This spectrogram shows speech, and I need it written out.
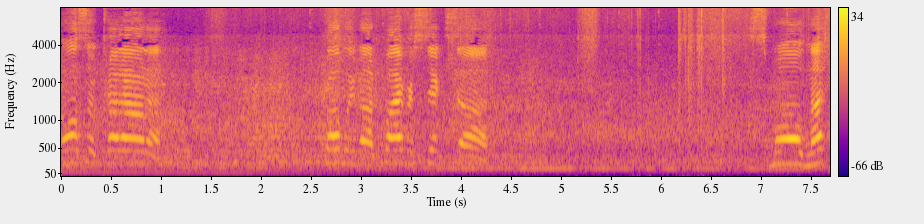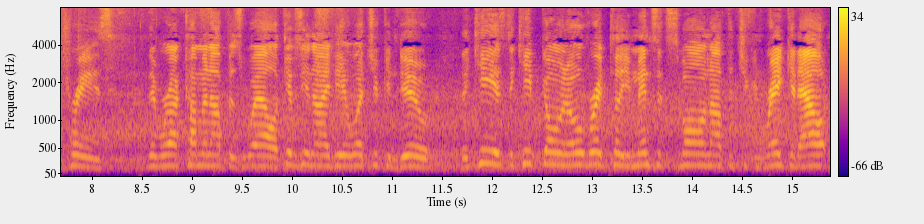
Also cut out a probably about five or six uh, small nut trees that were coming up as well. It gives you an idea what you can do. The key is to keep going over it till you mince it small enough that you can rake it out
